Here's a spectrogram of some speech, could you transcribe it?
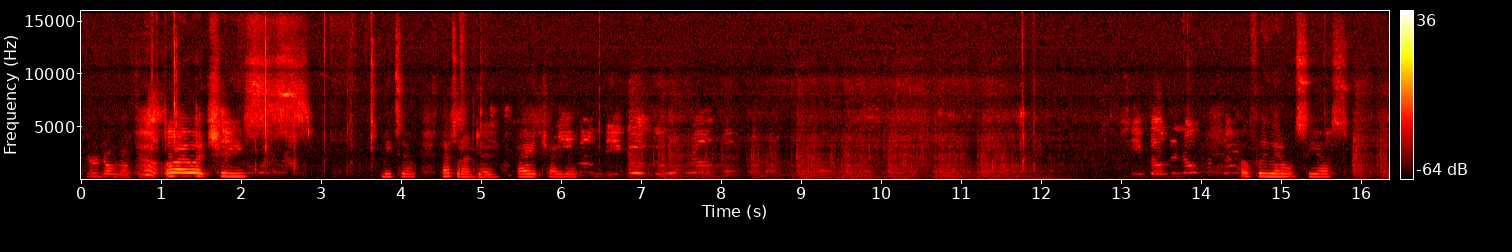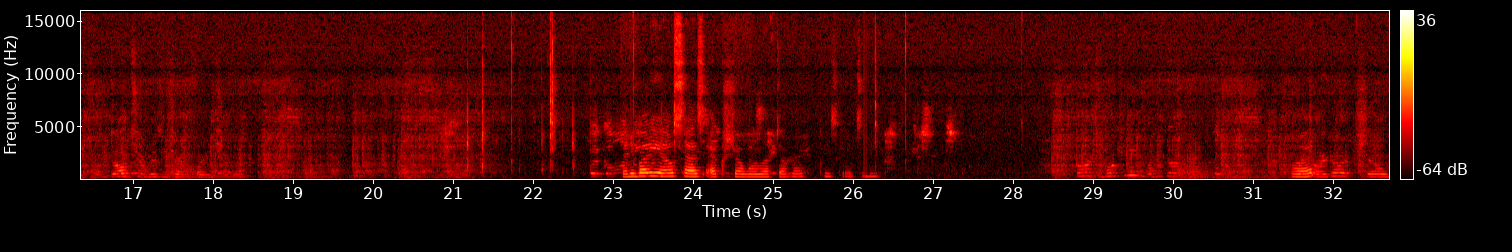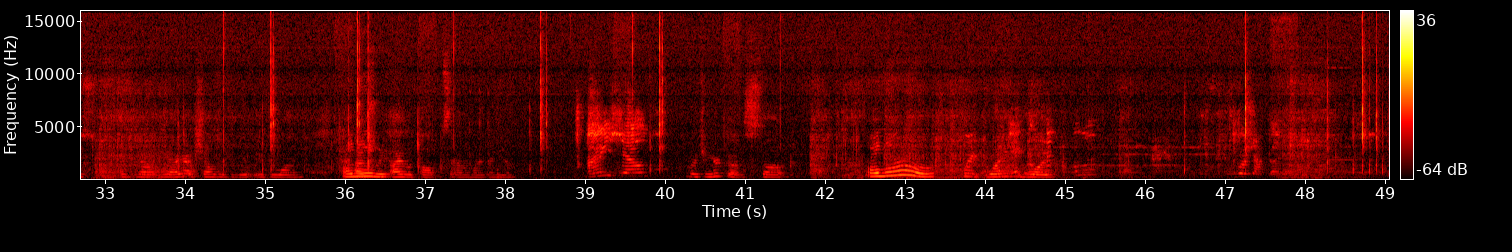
you're dumb enough to. Oh, I want trees. Me too. That's what I'm doing. I ain't trying to. Nigga, go around. See building over there. Hopefully they don't see us. Dogs are busy trying to fight each other. If anybody else has extra wool left over, please give it to me. Oh, Rachel, don't you need? What? I got shells. If, no, yeah, I got shells if you, if you want them. I need. Actually, I have a pump, so never mind. I need them. I need shells. Richard, your gun's stuck. I know. Wait, why do you need wood?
